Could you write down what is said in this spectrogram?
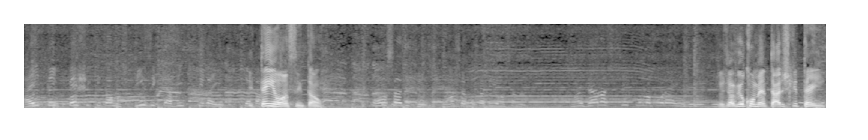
Aí tem peixe que dá uns 15 a 20 quilos aí. É e tem onça então? Onça é difícil, onça eu nunca vi onça não. Mas ela circula por aí. De, de... Você já viu comentários que tem?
